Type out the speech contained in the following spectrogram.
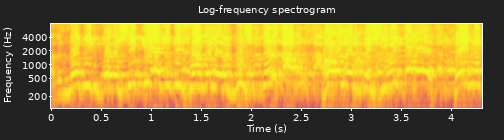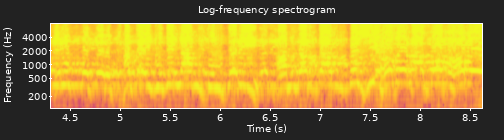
আরে নবীর পরশে গিয়া যদি ছাগলের গুস্তের দাম ছাগলের বেশি হইতারে এই নবীর উম্মতের খাতায় যদি নাম তুলতারি আমরার দাম বেশি হবে না কম হবে?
